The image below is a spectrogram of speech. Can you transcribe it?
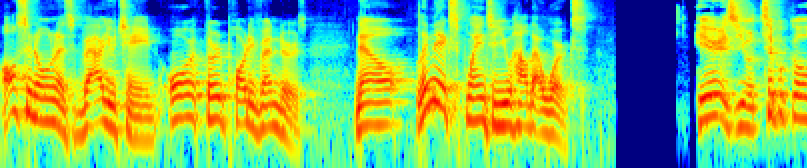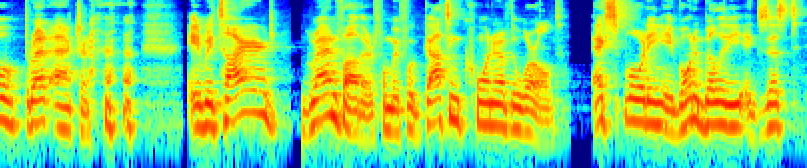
also known as value chain or third-party vendors. Now, let me explain to you how that works. Here is your typical threat actor, a retired grandfather from a forgotten corner of the world, exploiting a vulnerability exists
